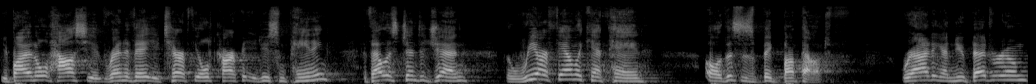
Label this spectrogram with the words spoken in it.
you buy an old house, you renovate, you tear up the old carpet, you do some painting. If that was gen to gen, the We Are Family campaign, oh, this is a big bump out. We're adding a new bedroom,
